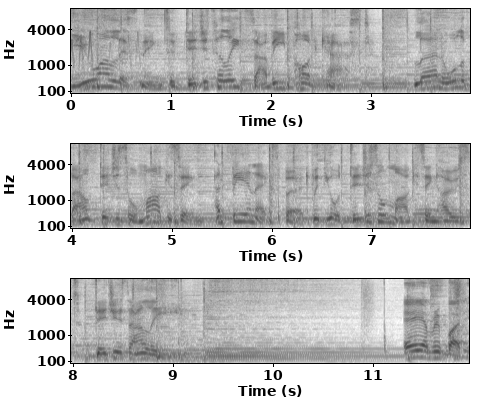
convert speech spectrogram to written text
You are listening to Digitally Savvy Podcast. Learn all about digital marketing and be an expert with your digital marketing host, Digit Ali. Hey everybody,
